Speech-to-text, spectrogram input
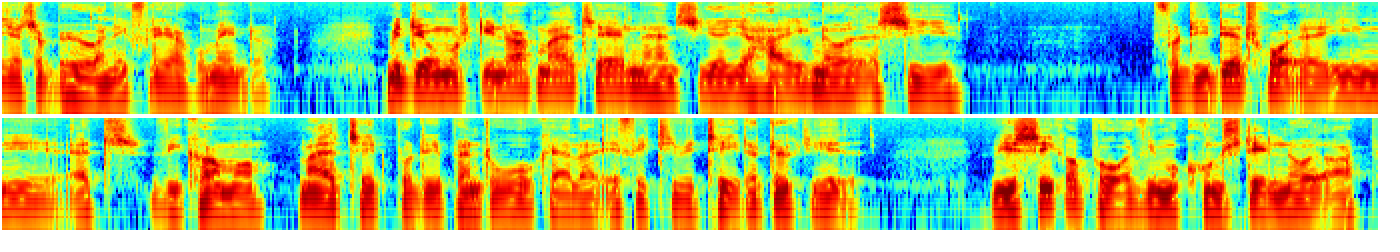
ja, så behøver han ikke flere argumenter. Men det er jo måske nok meget talende, at han siger, jeg har ikke noget at sige. Fordi der tror jeg egentlig, at vi kommer meget tæt på det, Pandoro kalder effektivitet og dygtighed. Vi er sikre på, at vi må kunne stille noget op.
